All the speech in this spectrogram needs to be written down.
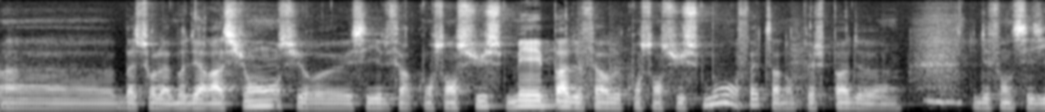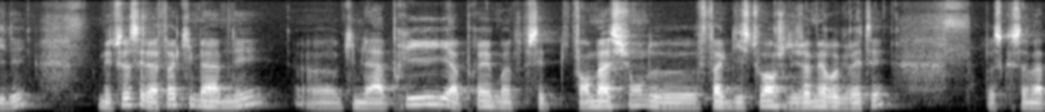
euh, bah, sur la modération, sur euh, essayer de faire consensus, mais pas de faire de consensus mou en fait. Ça n'empêche pas de, défendre ses idées. Mais tout ça, c'est la fac qui m'a amené, euh, qui me l'a appris. Après, moi, cette formation de fac d'histoire, je l'ai jamais regretté parce que ça m'a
